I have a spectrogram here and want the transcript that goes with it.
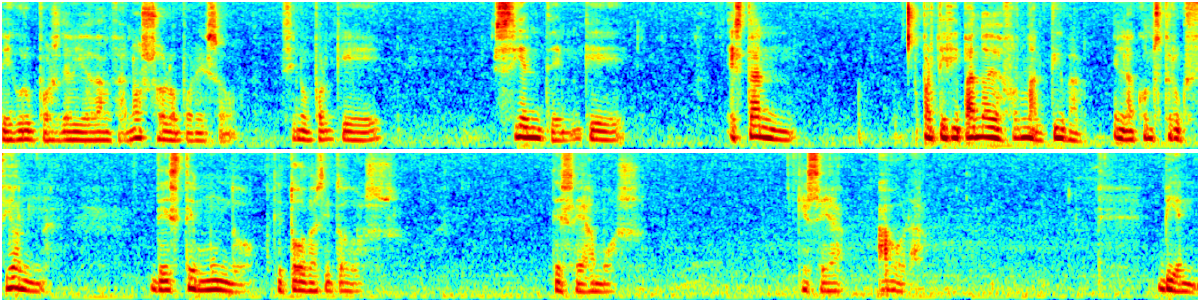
de grupos de biodanza, no solo por eso, sino porque sienten que están participando de forma activa en la construcción de este mundo que todas y todos deseamos que sea ahora. Bien,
